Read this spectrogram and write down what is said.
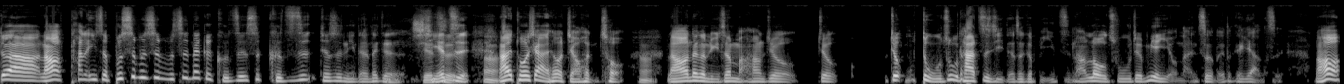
对啊。然后他的意思不是不是不是那个裤子是裤子，就是你的那个鞋子。然后脱下来以后脚很臭。嗯。然后那个女生马上就就就堵住他自己的这个鼻子，然后露出就面有难色的这个样子。然后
